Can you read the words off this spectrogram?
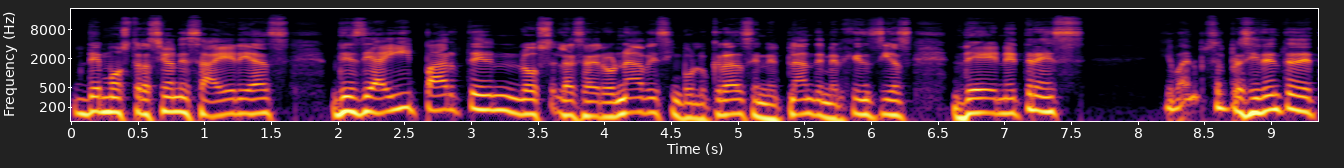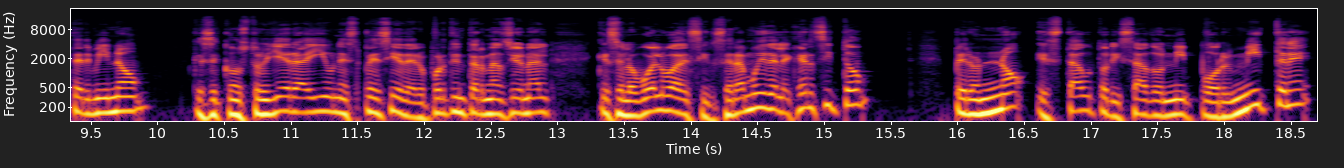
demostraciones aéreas. Desde ahí parten los, las aeronaves involucradas en el plan de emergencias DN3. Y bueno, pues el presidente determinó que se construyera ahí una especie de aeropuerto internacional que se lo vuelvo a decir, será muy del ejército, pero no está autorizado ni por Mitre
